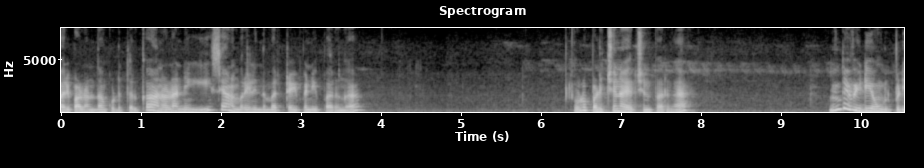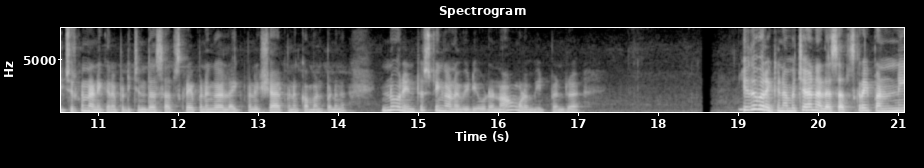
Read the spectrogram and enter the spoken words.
மாதிரி பலன் தான் கொடுத்துருக்கு. அதனால் நீங்கள் ஈஸியான முறையில் இந்த மாதிரி ட்ரை பண்ணி பாருங்கள் எவ்வளோ பளிச்சுன்னு ஆயிடுச்சுன்னு பாருங்கள் இந்த வீடியோ உங்களுக்கு பிடிச்சிருக்குன்னு நினைக்கிறேன். பிடிச்சிருந்தா சப்ஸ்கிரைப் பண்ணுங்கள் லைக் பண்ணுங்கள் ஷேர் பண்ணுங்கள் கமெண்ட் பண்ணுங்கள் இன்னொரு இன்ட்ரெஸ்டிங்கான வீடியோட நான் உங்களை மீட் பண்ணுறேன் இது வரைக்கும் நம்ம சேனலை சப்ஸ்கிரைப் பண்ணி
